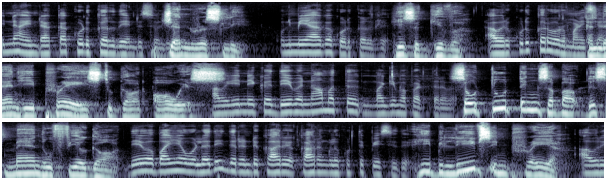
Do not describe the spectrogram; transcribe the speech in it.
என்ன என்றாக்கா கொடுக்கறது என்று சொல்லி generously. உண்மையாக கொடுக்கறது He's a giver. அவர் கொடுக்கிற ஒரு And மனுஷன் then he prays to God always. அவர் இன்னைக்கு தேவ நாமத்தை மகிமைப்படுத்துறவர் So two things about this man who fear God. தேவ பயம் உள்ளது இந்த ரெண்டு காரிய காரங்களை குறித்து பேசுது He believes in prayer. அவர்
